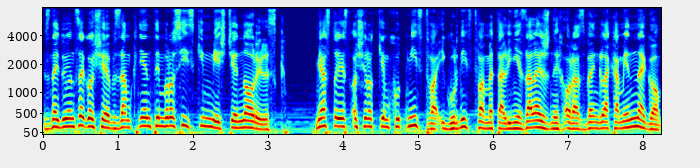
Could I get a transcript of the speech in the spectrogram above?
znajdującego się w zamkniętym rosyjskim mieście Norylsk. Miasto jest ośrodkiem hutnictwa i górnictwa metali niezależnych oraz węgla kamiennego.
